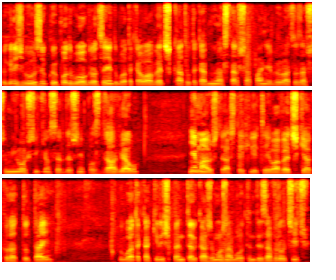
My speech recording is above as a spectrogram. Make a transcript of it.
Tu kiedyś był zwykły płot, było ogrodzenie, tu była taka ławeczka, tu taka miła starsza pani była, co zawsze miłośnik ją serdecznie pozdrawiał. Nie ma już teraz w tej chwili tej ławeczki akurat tutaj. Tu była taka kiedyś pętelka, że można było tędy zawrócić.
